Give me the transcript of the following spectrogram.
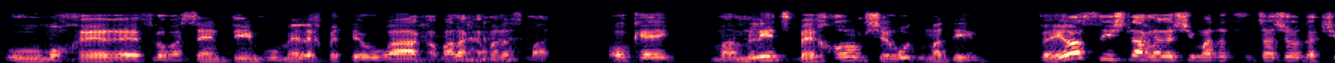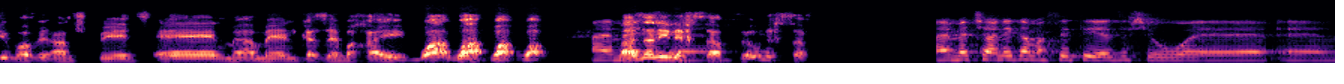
הוא מוכר אה, פלורסנטים, הוא מלך בתאורה, חבל לכם על הזמן, אוקיי? ממליץ בחום שירות מדהים. ויוסי ישלח לרשימת התפוצה שלו, תקשיבו, אבירם שפיץ, אין מאמן כזה בחיים, וואו, וואו, וואו, וואו. ואז אני נחשף והוא נחשף. האמת שאני גם עשיתי איזשהו, אה, אה,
